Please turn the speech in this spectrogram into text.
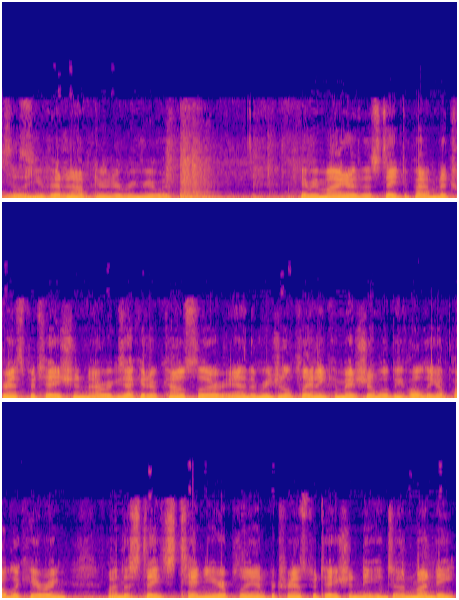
so that you've had an opportunity to review it. A reminder, the State Department of Transportation, our Executive Councilor, and the Regional Planning Commission will be holding a public hearing on the state's 10-year plan for transportation needs on Monday,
